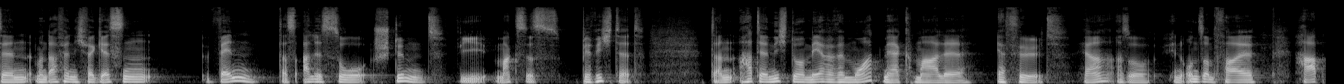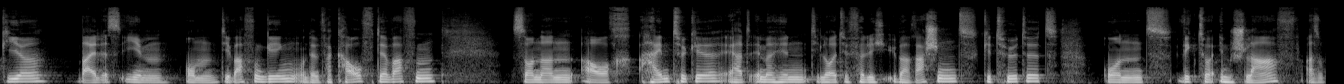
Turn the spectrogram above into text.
denn man darf ja nicht vergessen, wenn das alles so stimmt, wie Max es berichtet, dann hat er nicht nur mehrere Mordmerkmale erfüllt. Ja, also in unserem Fall Habgier, weil es ihm um die Waffen ging und den Verkauf der Waffen sondern auch Heimtücke. Er hat immerhin die Leute völlig überraschend getötet und Viktor im Schlaf, also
